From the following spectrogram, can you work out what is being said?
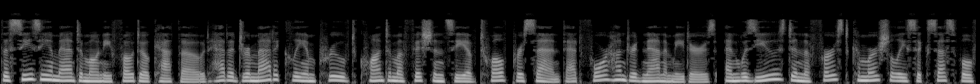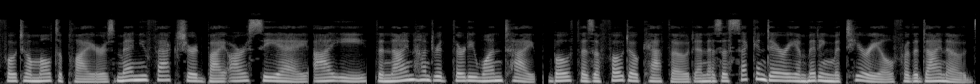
The cesium antimony photocathode had a dramatically improved quantum efficiency of 12% at 400 nanometers, and was used in the first commercially successful photomultipliers manufactured by RCA i.e., the 931 type both as a photocathode and as a secondary emitting material for the dynodes.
